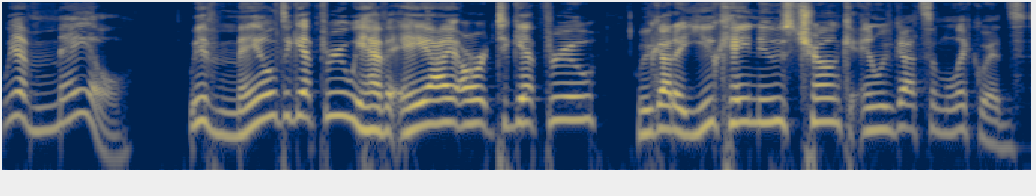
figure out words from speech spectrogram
We have mail. We have mail to get through. We have AI art to get through. We've got a UK news chunk and we've got some liquids.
